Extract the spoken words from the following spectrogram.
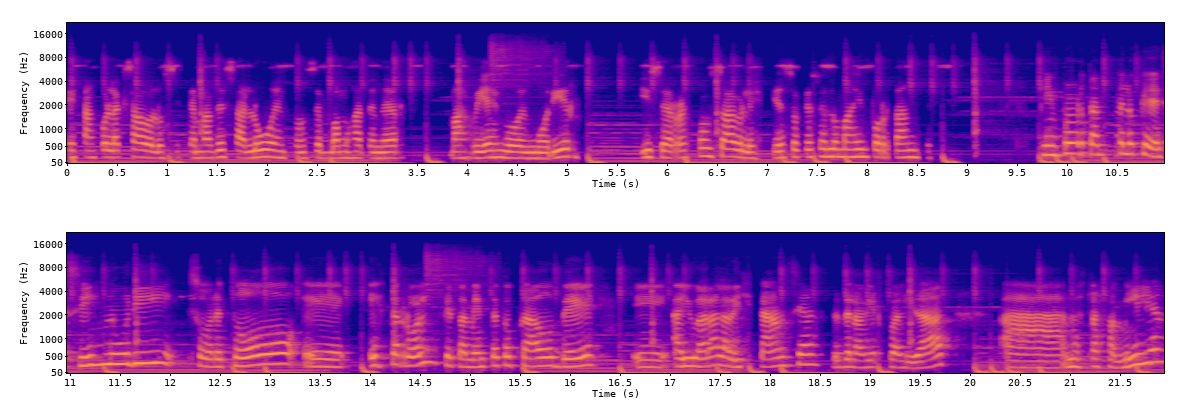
están colapsados los sistemas de salud, entonces vamos a tener más riesgo en morir y ser responsables. Pienso que eso es lo más importante. Importante lo que decís, Nuri, sobre todo eh, este rol que también te ha tocado de eh, ayudar a la distancia desde la virtualidad a nuestra familia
